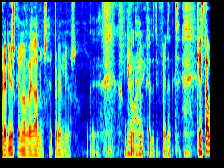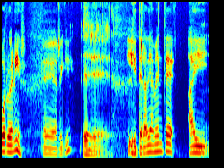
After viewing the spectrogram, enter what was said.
premios que no regalos, eh, premios. Qué guay. es diferente. ¿Qué está por venir, eh, Ricky? Eh, Literariamente, ¿hay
